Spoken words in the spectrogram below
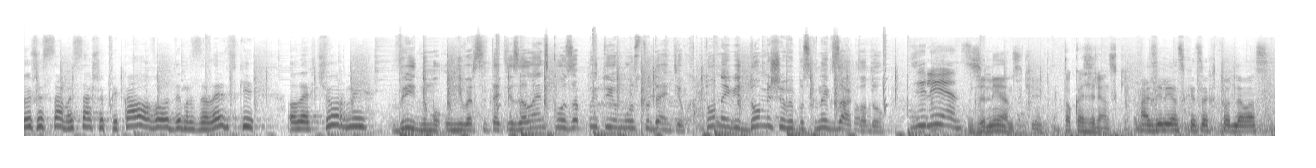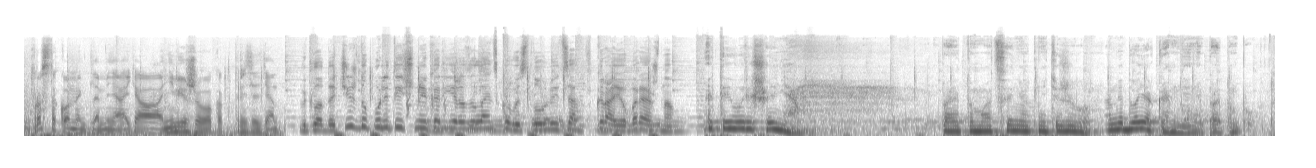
той же самий Саша Пікало, Володимир Зеленський, Олег Чорний. В рідному університеті Зеленського запитуємо у студентів, хто найвідоміший випускник закладу. Зеленский. Только Зеленский. А Зеленский это кто для вас? Просто комик для меня. Я не вижу его как президент. Викладачі ж до політичної кар'єри Зеленського висловлюються вкрай обережно. Это его решение. Поэтому оценивать мне тяжело. У меня двоякое мнение по этому поводу.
